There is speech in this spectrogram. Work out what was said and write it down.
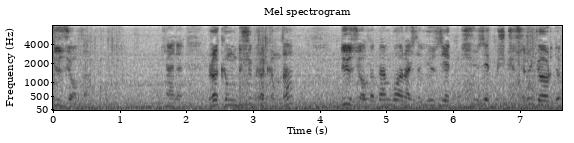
Düz yolda. Yani rakım düşük rakımda düz yolda ben bu araçta 170 170 küsürü gördüm.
